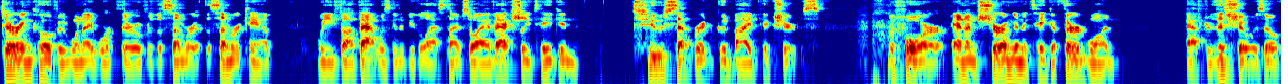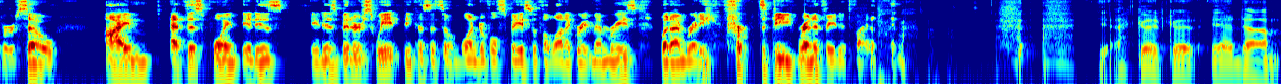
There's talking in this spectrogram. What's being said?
during COVID when I worked there over the summer at the summer camp, we thought that was going to be the last time. So I have actually taken two separate goodbye pictures before, and I'm sure I'm going to take a third one after this show is over. So I'm at this point, it is it is bittersweet because it's a wonderful space with a lot of great memories, but I'm ready for it to be renovated finally. yeah, good, good. And um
